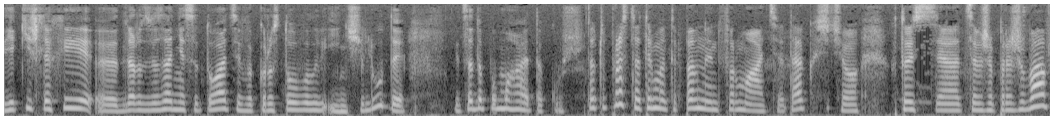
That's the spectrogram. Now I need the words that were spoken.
які шляхи е, для розв'язання ситуації використовували інші люди. І це допомагає також. Тобто просто отримати певну інформацію, так що хтось е, це вже переживав,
